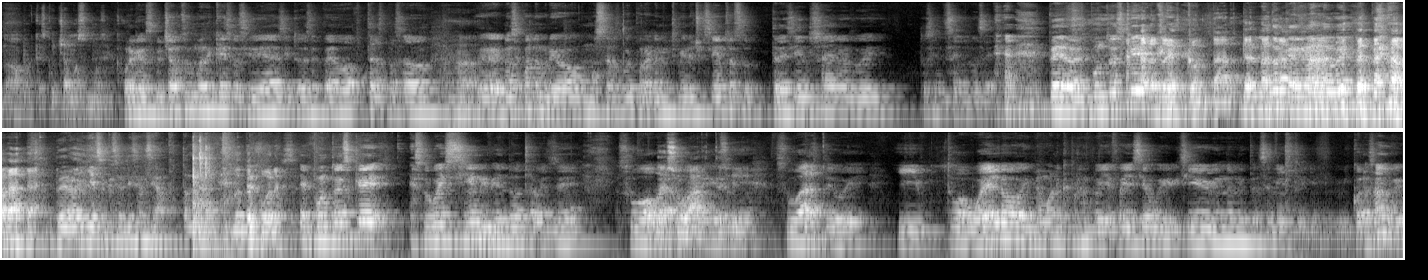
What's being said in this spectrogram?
No, porque escuchamos su música. Porque escuchamos su música y sus ideas y todo ese pedo traspasado. Eh, no sé cuándo murió Mozart, güey, por ahí en 1800 o 300 años, güey. 200 años, no sé. Pero el punto es que. No sabes contar. No ando cagando, güey. Pero, pero, y eso que se licenciado, puta madre. No te pones. El punto es que esos güeyes siguen viviendo a través de su obra. De su güey, arte. Sí. Su arte, güey. Y tu abuelo y mi abuelo, que por ejemplo ya falleció, güey, sigue viviendo en mi pensamiento y en mi corazón, güey.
